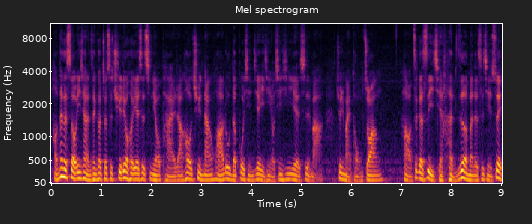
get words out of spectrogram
好，那个时候印象很深刻，就是去六合夜市吃牛排，然后去南华路的步行街，已经有新兴夜市嘛，就去买童装。好，这个是以前很热门的事情，所以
